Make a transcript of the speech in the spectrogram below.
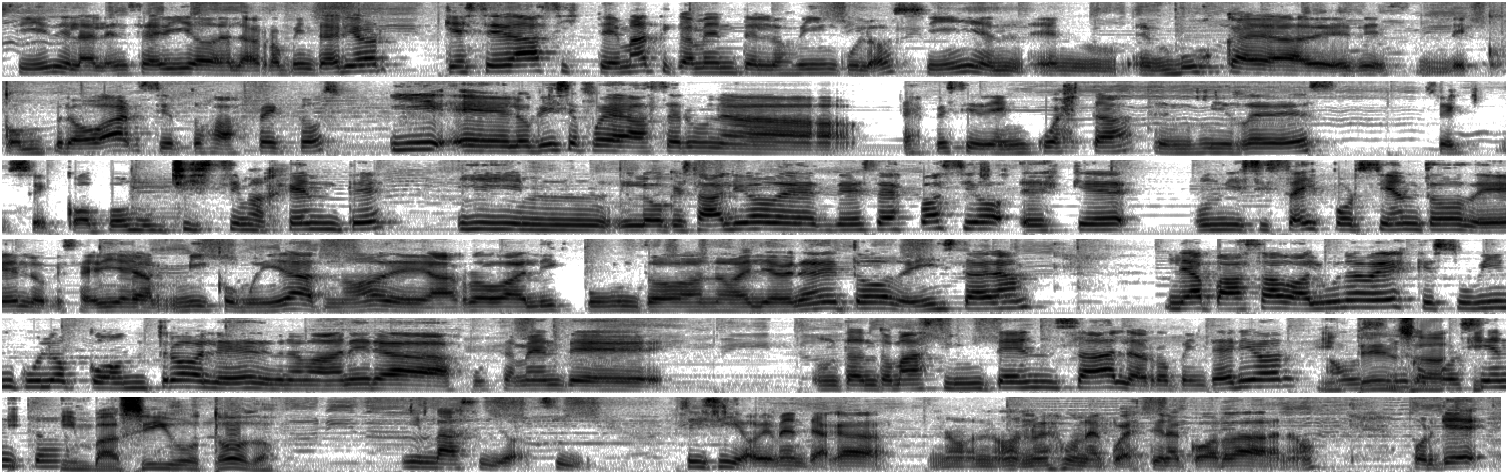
¿sí? de la lencería o de la ropa interior que se da sistemáticamente en los vínculos, ¿sí? en, en, busca de, comprobar ciertos aspectos. Y eh, lo que hice fue hacer una especie de encuesta en mis redes se, copó muchísima gente y mm, lo que salió de, ese espacio es que un 16% de lo que sería mi comunidad, ¿no? de arroba benedetto de Instagram, le ha pasado alguna vez que su vínculo controle de una manera justamente un tanto más intensa la ropa interior. Intensa, invasivo todo. Invasivo, sí. Sí, sí, obviamente acá no, no, no es una cuestión acordada, ¿no? Porque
